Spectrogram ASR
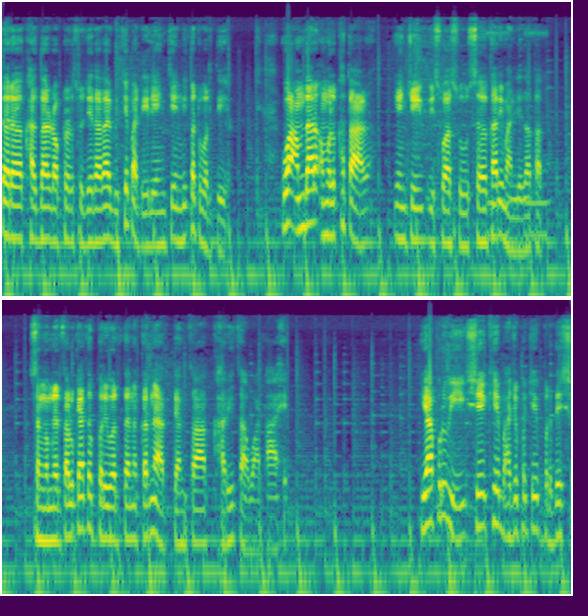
तर खासदार डॉक्टर सुजयदादा विखे पाटील यांचे निकटवर्तीय व आमदार अमोल खताळ यांचे विश्वासू सहकारी मानले जातात. संगमनेर तालुक्यात परिवर्तन करण्यात त्यांचा खारीचा वाटा आहे. यापूर्वी शेख हे भाजपचे प्रदेश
